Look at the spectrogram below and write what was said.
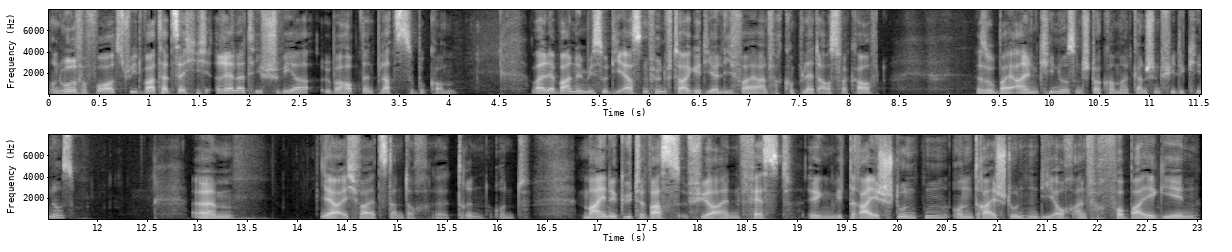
Und Wolf of Wall Street war tatsächlich relativ schwer, überhaupt einen Platz zu bekommen. Weil der war nämlich so die ersten fünf Tage, die er lief, war er einfach komplett ausverkauft. Also bei allen Kinos und Stockholm hat ganz schön viele Kinos. Ähm, ja, ich war jetzt dann doch äh, drin und meine Güte, was für ein Fest. Irgendwie drei Stunden und drei Stunden, die auch einfach vorbeigehen,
